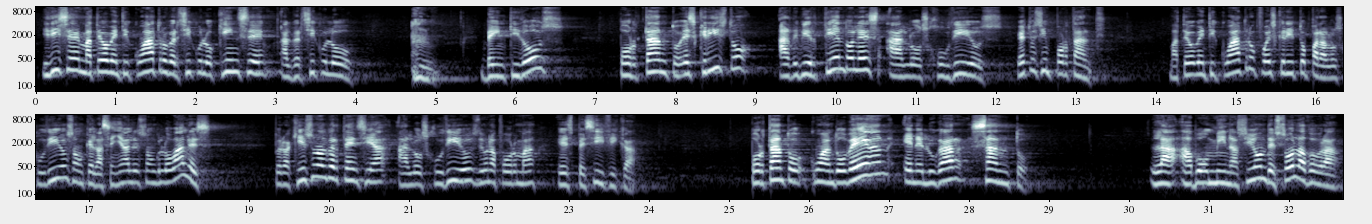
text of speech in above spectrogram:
Y dice Mateo 24, versículo 15 al versículo 22, por tanto, es Cristo advirtiéndoles a los judíos. Esto es importante. Mateo 24 fue escrito para los judíos, aunque las señales son globales. Pero aquí es una advertencia a los judíos de una forma específica. Por tanto, cuando vean en el lugar santo la abominación desoladora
